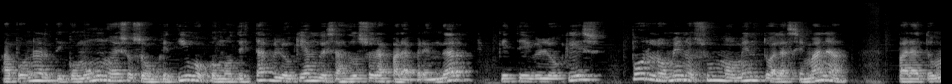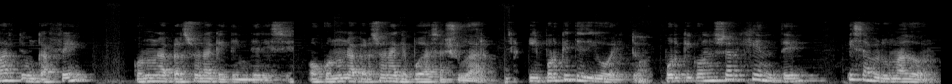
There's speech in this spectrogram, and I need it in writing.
a ponerte como uno de esos objetivos, como te estás bloqueando esas dos horas para aprender, que te bloquees por lo menos un momento a la semana para tomarte un café con una persona que te interese o con una persona que puedas ayudar. ¿Y por qué te digo esto? Porque conocer gente es abrumador,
